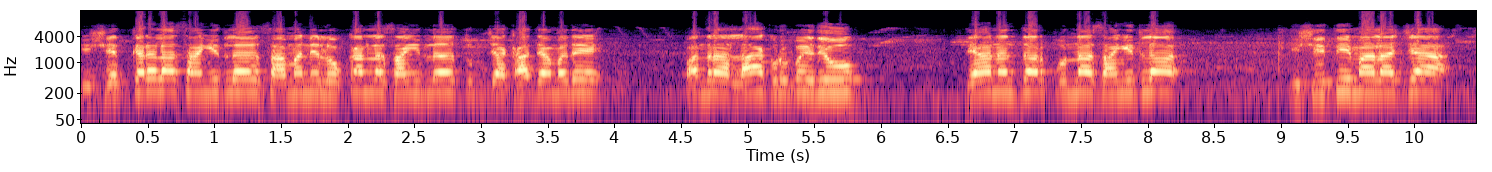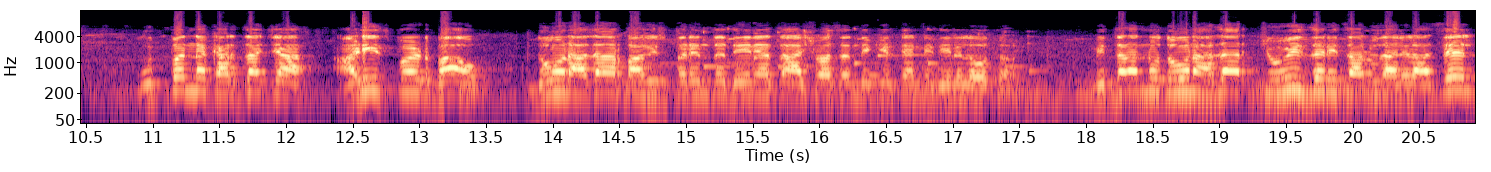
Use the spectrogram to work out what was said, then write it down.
की शेतकऱ्याला सांगितलं सामान्य लोकांना सांगितलं तुमच्या खात्यामध्ये पंधरा लाख रुपये देऊ. त्यानंतर पुन्हा सांगितलं की शेतीमालाच्या उत्पन्न खर्चाच्या अडीच पट भाव दोन हजार बावीस पर्यंत देण्याचं आश्वासन देखील त्यांनी दिलेलं होतं. मित्रांनो दोन हजार चोवीस जरी चालू झालेला असेल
